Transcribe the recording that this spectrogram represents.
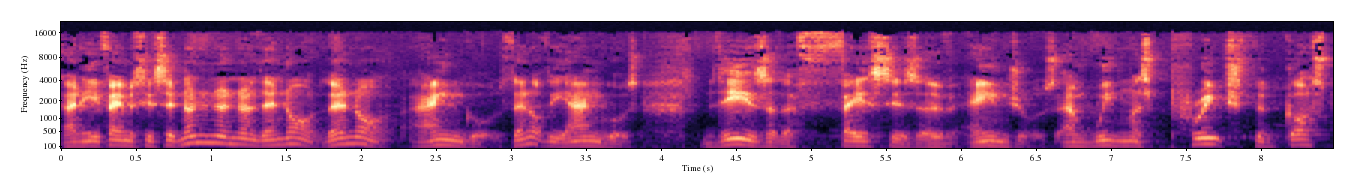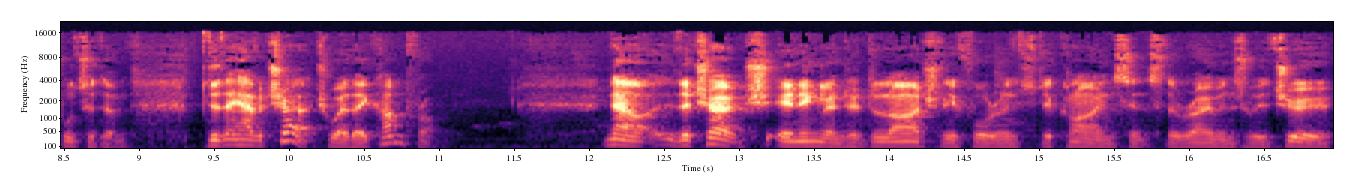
And he famously said, "No, no, no, no. They're not. They're not angles. They're not the angles. These are the faces of angels, and we must preach the gospel to them." Do they have a church where they come from? Now, the church in England had largely fallen into decline since the Romans withdrew,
